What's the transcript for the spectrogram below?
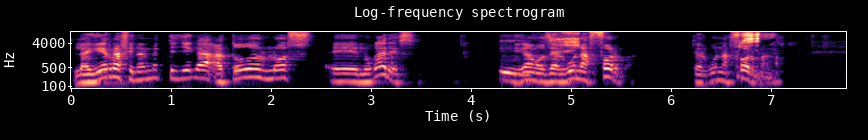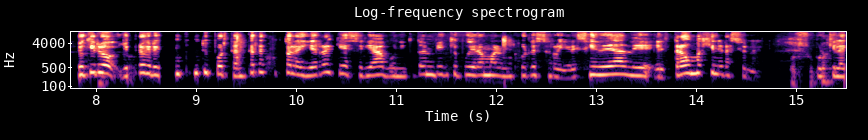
la guerra finalmente llega a todos los eh, lugares, Mm. digamos, de alguna forma, de alguna forma, ¿no? Yo quiero, yo creo que un punto importante respecto a la guerra que sería bonito también que pudiéramos a lo mejor desarrollar esa idea del trauma generacional, Por porque la,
